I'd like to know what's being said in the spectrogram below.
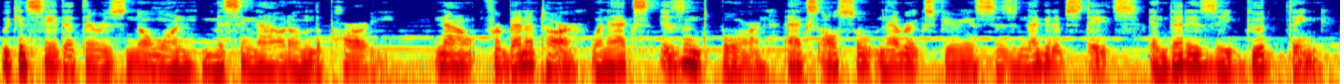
We can say that there is no one missing out on the party. Now, for Benatar, when X isn't born, X also never experiences negative states, and that is a good thing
